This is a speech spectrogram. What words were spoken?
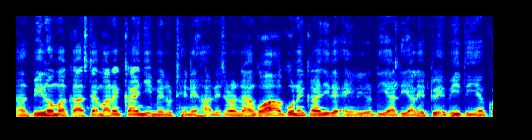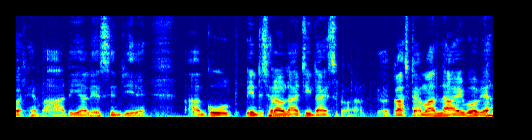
အဲပြီးတော့မှ customer နဲ့ကိုင်းညီမယ်လို့ထင်တဲ့ဟာလေးကျွန်တော်လမ်းကွာအကိုနဲ့ကိုင်းညီတဲ့အိမ်လေးတို့ဒီဟာဒီဟာလေးတွေ့ပြီဒီရက်ကွက်ထဲပါဒီဟာလေးအဆင်ပြေတယ်အကိုပင်တစ်ချက်တော့လာကြည့်လိုက်ဆိုတော့ customer လာပြီပေါ့ဗျာ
